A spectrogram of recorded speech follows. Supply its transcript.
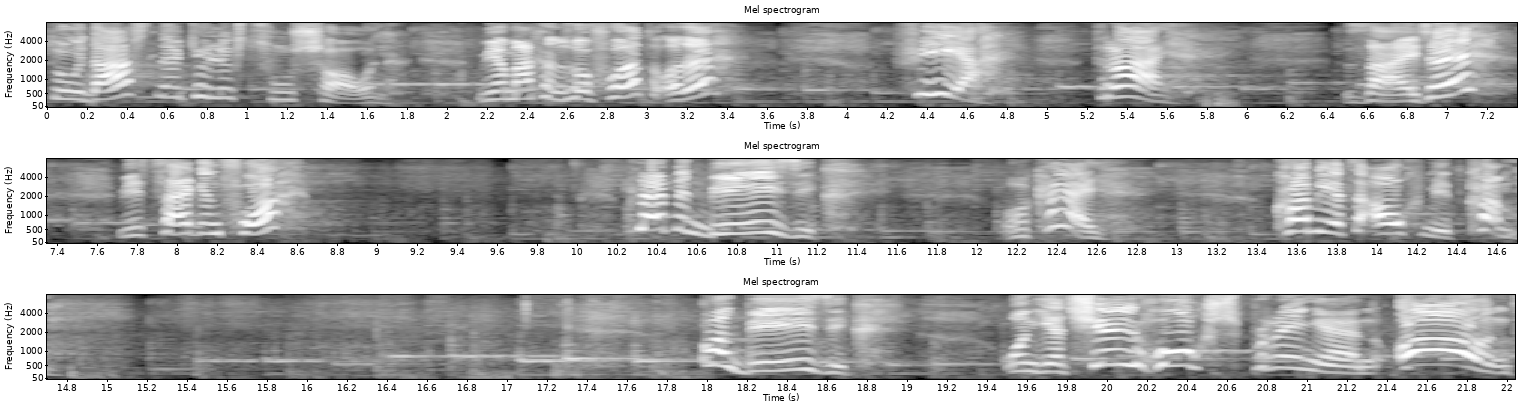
Du darfst natürlich zuschauen. Wir machen sofort, oder? Vier, drei, Seite. Wir zeigen vor. Bleib in Basic. Okay. Komm jetzt auch mit, komm. Und Basic. Und jetzt schön hochspringen. Und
